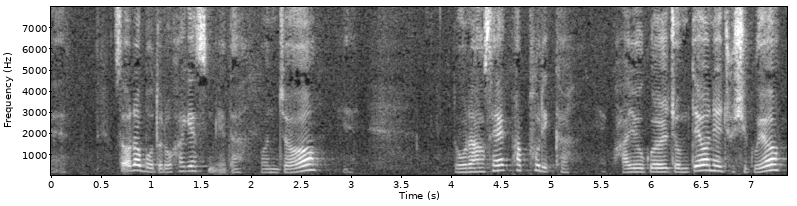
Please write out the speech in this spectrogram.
예, 썰어 보도록 하겠습니다. 먼저 예, 노란색 파프리카 예, 과육을 좀 떼어내 주시고요.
